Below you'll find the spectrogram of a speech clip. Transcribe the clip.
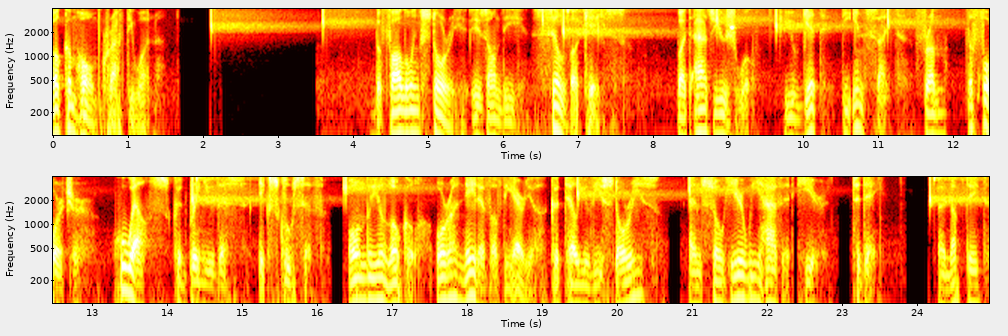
Welcome home, crafty one. The following story is on the Silva case, but as usual, you get the insight from the forger. Who else could bring you this exclusive? Only a local or a native of the area could tell you these stories, and so here we have it here today. An update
